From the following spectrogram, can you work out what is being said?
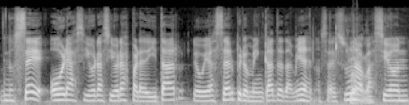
no sé, horas y horas y horas para editar, lo voy a hacer, pero me encanta también. O sea, es una Claro. pasión,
